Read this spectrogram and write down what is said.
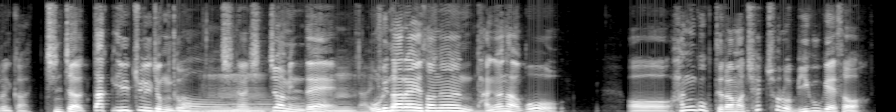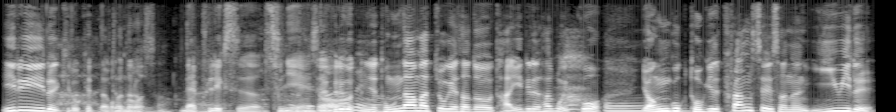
그러니까 진짜 딱 일주일 정도 어. 지난 음. 시점인데 음, 아, 우리나라에서는 음. 당연하고 어 한국 드라마 최초로 미국에서 1위를 기록했다고 이도 하더라고요. 먹었어. 넷플릭스 순위에서. 네, 어. 그리고. 이제 동남아 쪽에서도 다 1위를 하고 있고 어. 영국, 독일, 프랑스에서는 2위를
